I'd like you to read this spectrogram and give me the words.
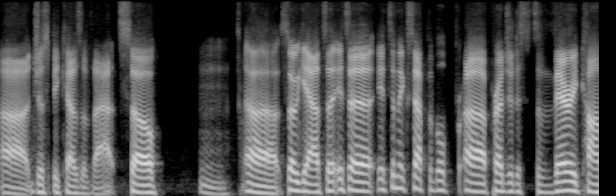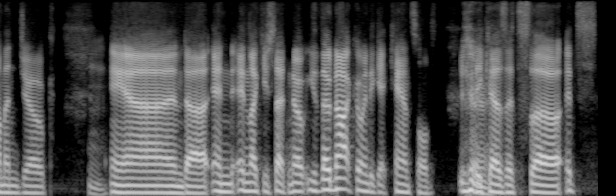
uh, just because of that. So, Mm. Uh, so yeah, it's a it's a it's an acceptable uh, prejudice. It's a very common joke, Hmm. and uh, and and like you said, no, they're not going to get canceled Yeah. because it's uh it's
